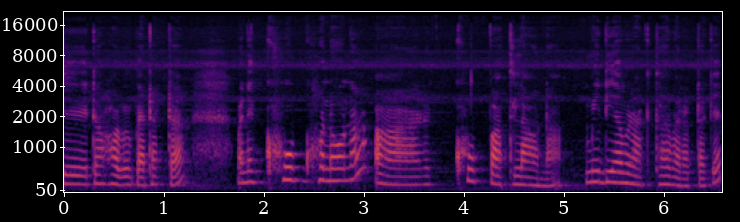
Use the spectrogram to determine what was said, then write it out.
যে এটা হবে ব্যাটারটা মানে খুব ঘনও না আর খুব পাতলাও না মিডিয়াম রাখতে হবে ব্যাটারটাকে।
